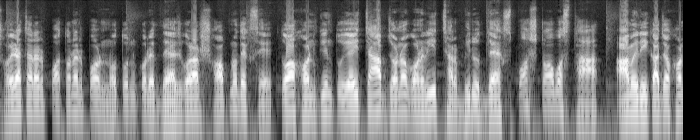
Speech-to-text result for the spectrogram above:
স্বৈরাচারের পতনের পর নতুন করে দেশ গড়ার স্বপ্ন দেখছে, তখন কিন্তু এই চাপ জনগণের ইচ্ছার বিরুদ্ধে এক স্পষ্ট অবস্থা। আমেরিকা যখন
